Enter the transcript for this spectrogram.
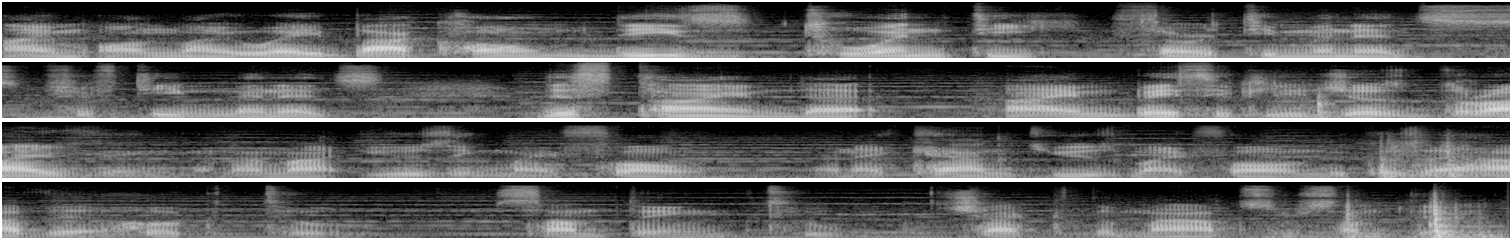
I'm on my way back home, these 20, 30 minutes, 15 minutes, this time that I'm basically just driving and I'm not using my phone. And I can't use my phone because I have it hooked to something to check the maps or something.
